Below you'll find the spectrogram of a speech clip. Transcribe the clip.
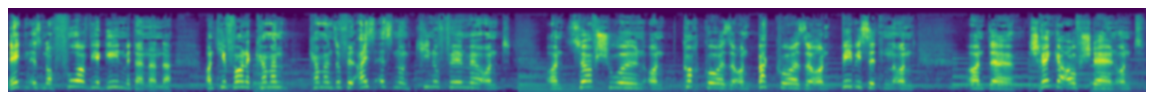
Daten ist noch vor, wir gehen miteinander. Und hier vorne kann man, kann man so viel Eis essen und Kinofilme und, und Surfschulen und Kochkurse und Backkurse und Babysitten und, und äh, Schränke aufstellen und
